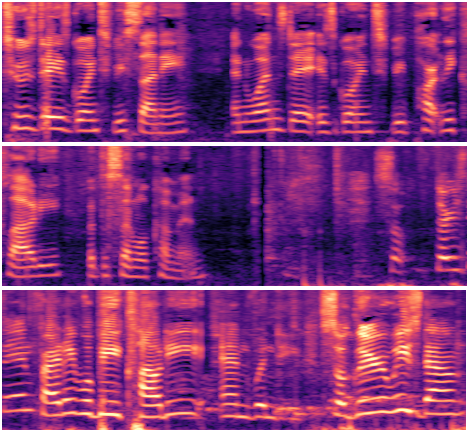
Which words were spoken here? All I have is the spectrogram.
Tuesday is going to be sunny. And Wednesday is going to be partly cloudy, but the sun will come in. So Thursday and Friday will be cloudy and windy. So glue your weeds down.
